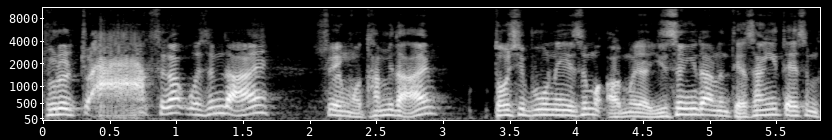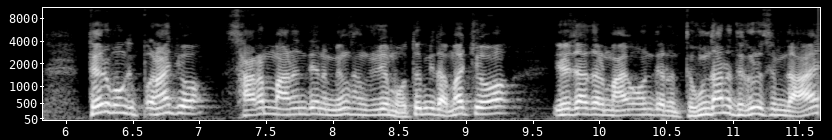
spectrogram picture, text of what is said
줄을 쫙 서갖고 있습니다. 수행 못 합니다. 도시 부근에 있으면, 아, 뭐야, 이성이라는 대상이 있다 했으면, 들어본 게 뻔하죠? 사람 많은 데는 명상 주제 못 듭니다. 맞죠? 여자들 많이 오는 데는 더군다나 더 그렇습니다.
